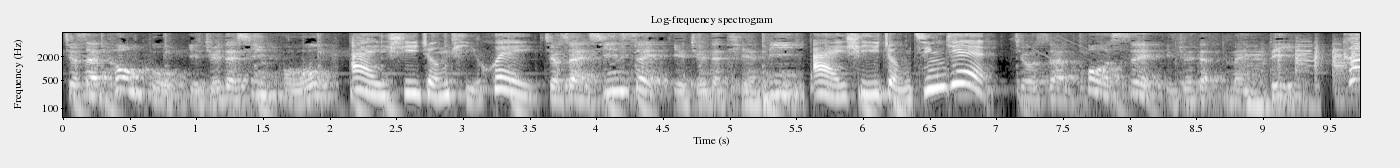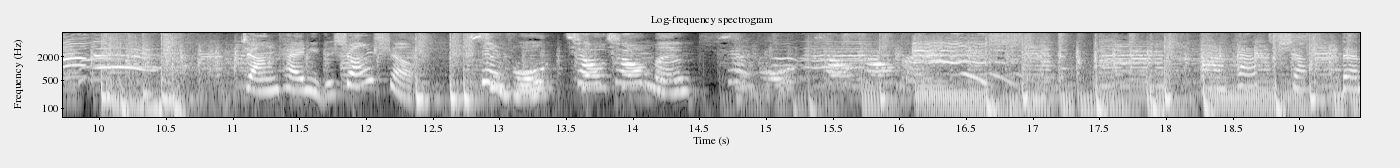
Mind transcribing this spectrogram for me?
就算痛苦也觉得幸福，爱是一种体会，就算心碎也觉得甜蜜，爱是一种经验。就算破碎也觉得美丽。张开你的双手，幸福敲敲门。I have to shout that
